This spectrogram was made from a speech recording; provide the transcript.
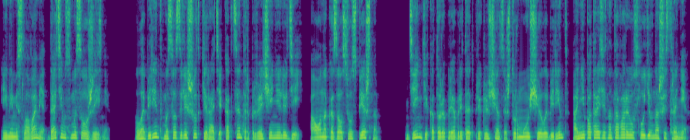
Иными словами, дать им смысл жизни. Лабиринт мы создали шутки ради, как центр привлечения людей, а он оказался успешным. Деньги, которые приобретают приключенцы, штурмующие лабиринт, они потратят на товары и услуги в нашей стране.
